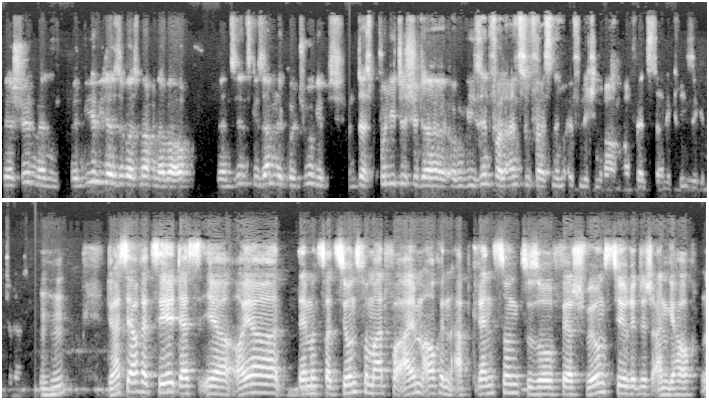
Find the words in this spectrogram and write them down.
wäre schön, wenn, wenn wir wieder sowas machen, aber auch wenn es insgesamt eine Kultur gibt, das Politische da irgendwie sinnvoll anzufassen im öffentlichen Raum, auch wenn es da eine Krise gibt oder so. Mhm. Du hast ja auch erzählt, dass ihr euer Demonstrationsformat vor allem auch in Abgrenzung zu so verschwörungstheoretisch angehauchten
